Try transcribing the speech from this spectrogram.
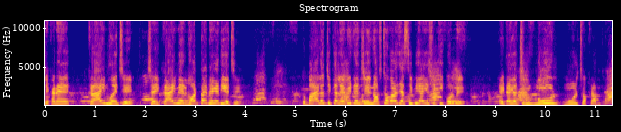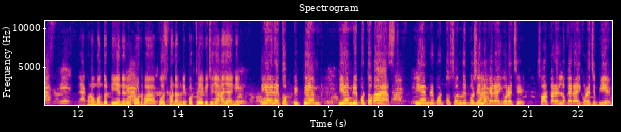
যেখানে ক্রাইম হয়েছে, সেই ক্রাইমের ঘরটাই ভেঙে দিয়েছে। তো বায়োলজিক্যাল এভিডেন্স যদি নষ্ট করা যায় সিবিআই এসে কি করবে? এটাই হচ্ছে মূল মূল চক্রান্ত। এখনও পর্যন্ত ডিএনএ রিপোর্ট বা পোস্টমর্টম রিপোর্ট থেকে কিছু জানা যায়নি? ডিএনএ তো পিএম পিএম রিপোর্ট তো বাস পিএম রিপোর্ট তো সন্দীপ ঘোষের লোকেরাই করেছে, সরকারের লোকেরাই করেছে পিএম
